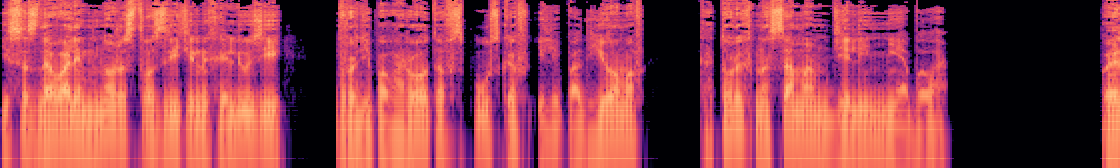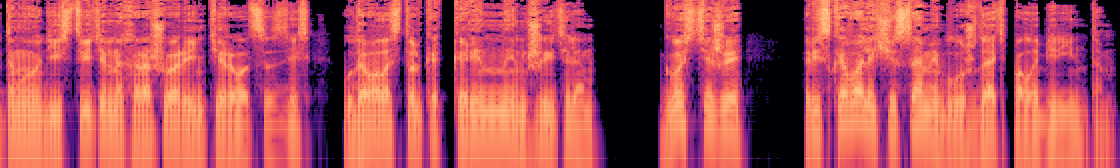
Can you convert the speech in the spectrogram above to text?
и создавали множество зрительных иллюзий, вроде поворотов, спусков или подъемов, которых на самом деле не было. Поэтому действительно хорошо ориентироваться здесь удавалось только коренным жителям. Гости же рисковали часами блуждать по лабиринтам.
